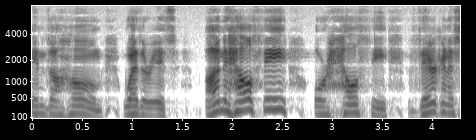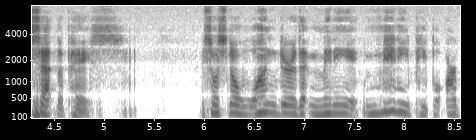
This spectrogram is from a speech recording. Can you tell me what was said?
in the home, whether it's unhealthy or healthy, they're going to set the pace. And so it's no wonder that many, many people are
